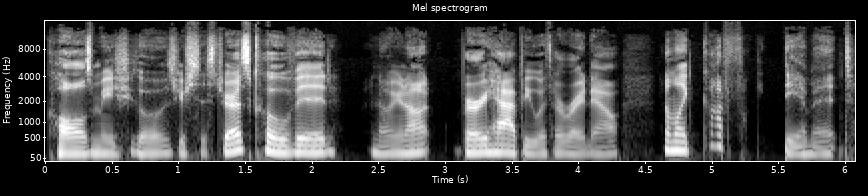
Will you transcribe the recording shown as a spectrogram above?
calls me. She goes, Your sister has COVID. I know you're not very happy with her right now. I'm like, God fucking damn it.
